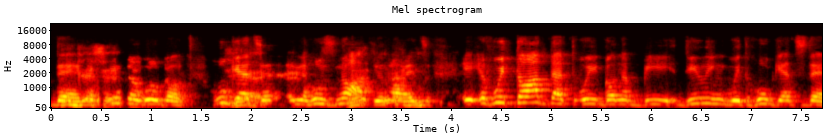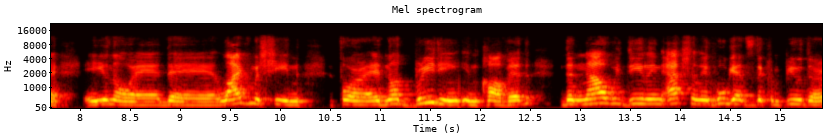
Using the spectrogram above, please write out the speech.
the Who gets it? will go who gets Yeah. it and who's not Yeah. you know it's if we thought that we're gonna be dealing with who gets the you know uh, the live machine for uh, not breathing in covid then now we're dealing actually who gets the computer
